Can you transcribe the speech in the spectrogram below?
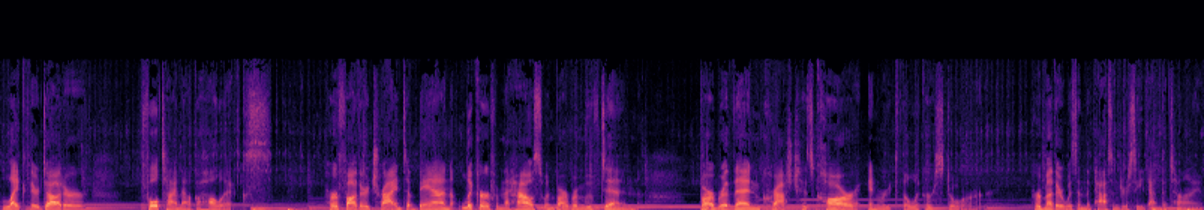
like their daughter, full time alcoholics. Her father tried to ban liquor from the house when Barbara moved in. Barbara then crashed his car en route to the liquor store. Her mother was in the passenger seat at the time.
